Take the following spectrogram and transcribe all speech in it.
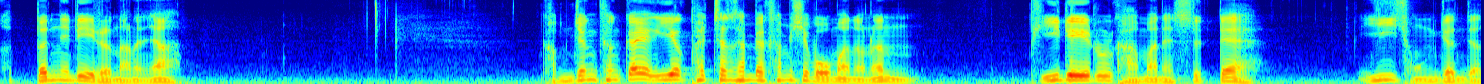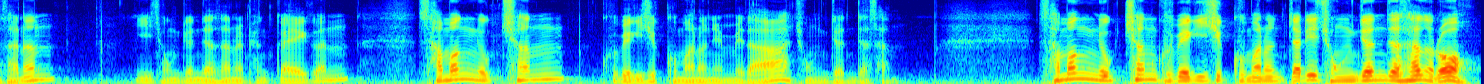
어떤 일이 일어나느냐? 감정평가액 2억 8,335만 원은 비례율을 감안했을 때 이 종전자산은 이 종전자산의 평가액은 3억 6천929만 원입니다. 종전자산. 3억 6천929만 원짜리 종전자산으로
